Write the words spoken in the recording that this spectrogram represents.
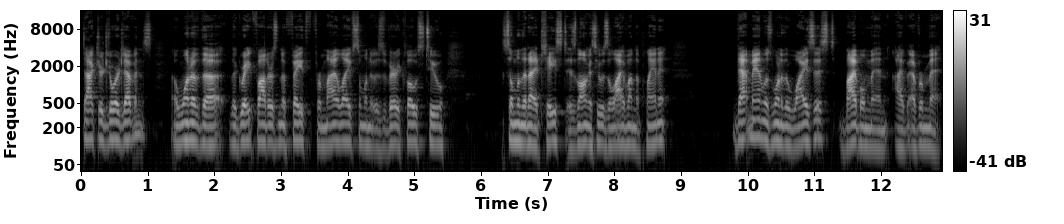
Dr. George Evans, uh, one of the, the great fathers in the faith for my life, someone that was very close to, someone that I chased as long as he was alive on the planet. That man was one of the wisest Bible men I've ever met.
